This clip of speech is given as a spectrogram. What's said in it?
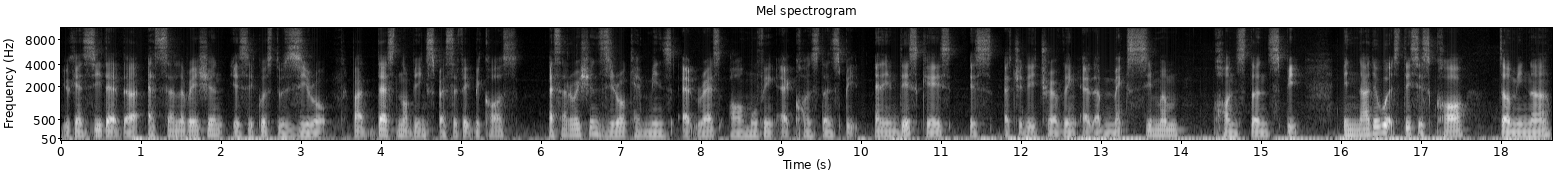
you can see that the acceleration is equals to zero. But that's not being specific because acceleration zero can means at rest or moving at constant speed. And in this case, it's actually traveling at a maximum constant speed. In other words, this is called terminal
